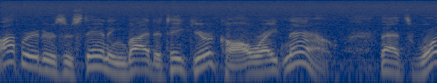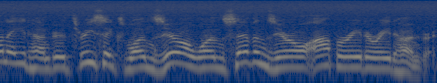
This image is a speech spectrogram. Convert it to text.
Operators are standing by to take your call right now. That's 1-800-361-0170, operator 800.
